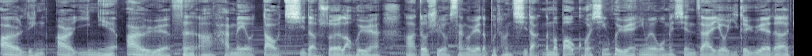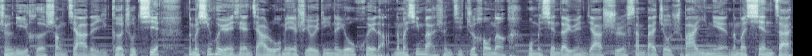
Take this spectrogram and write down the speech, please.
二零二一年。二月份啊，还没有到期的所有老会员啊，都是有三个月的补偿期的。那么包括新会员，因为我们现在有一个月的整理和上架的一个周期，那么新会员现在加入，我们也是有一定的优惠的。那么新版升级之后呢，我们现在原价是三百九十八一年，那么现在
